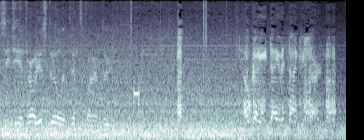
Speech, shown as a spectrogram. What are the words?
CG and Charlie, it's still intensifying too. Okay, David. Thank you, sir.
